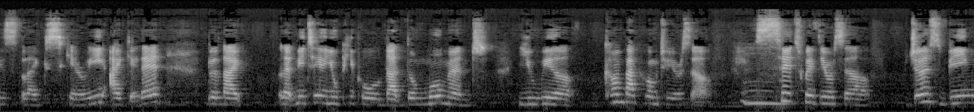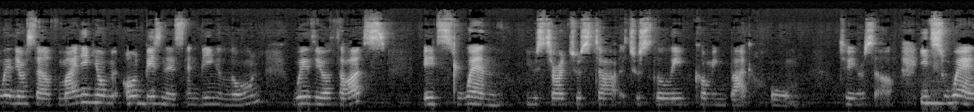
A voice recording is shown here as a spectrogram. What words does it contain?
is like scary. I get it. But like let me tell you people that the moment you will come back home to yourself mm. sit with yourself just being with yourself minding your own business and being alone with your thoughts it's when you start to start to slowly coming back home to yourself. It's when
